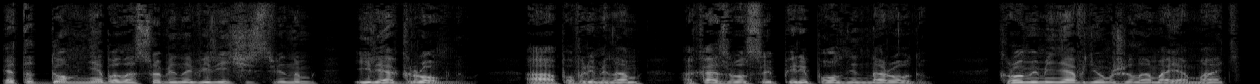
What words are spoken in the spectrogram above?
Этот дом не был особенно величественным или огромным, а по временам оказывался переполнен народом. Кроме меня в нем жила моя мать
